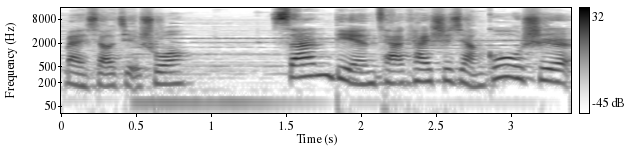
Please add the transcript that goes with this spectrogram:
麦小姐说。三点才开始讲故事。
